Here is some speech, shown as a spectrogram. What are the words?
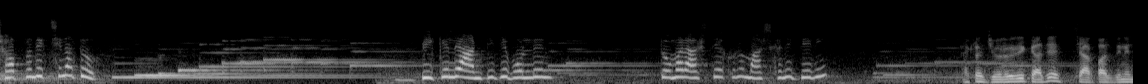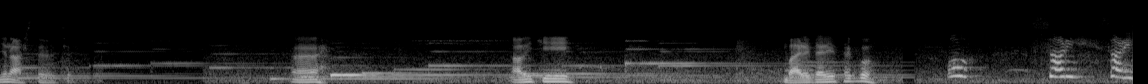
স্বপ্ন দেখছি না তো? বিকেলে আন্টি যে বললেন তোমার আসতে এখনও মাসখানেক দেরি? একটা জরুরি কাজে চার পাঁচ দিনের জন্য আসতে হয়েছে। আমি কি বাইরে দাঁড়িয়ে থাকব? ও সরি সরি।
